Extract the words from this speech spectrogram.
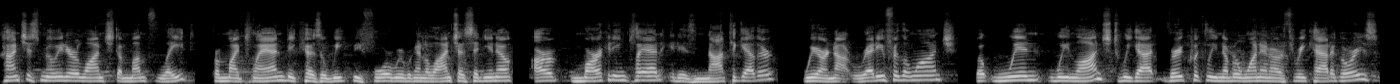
Conscious Millionaire launched a month late from my plan because a week before we were going to launch, I said, you know, our marketing plan, it is not together. We are not ready for the launch. But when we launched, we got very quickly number one in our three categories.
